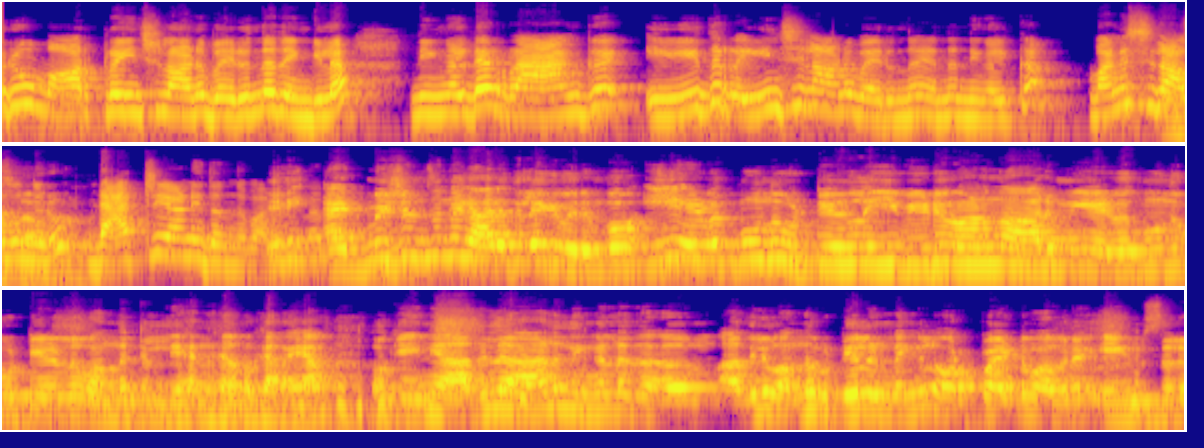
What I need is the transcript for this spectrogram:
ഒരു മാർക്ക് റേഞ്ചിലാണ് വരുന്നതെങ്കിൽ നിങ്ങളുടെ റാങ്ക് ഏത് റേഞ്ചിലാണ് വരുന്നത് എന്ന് നിങ്ങൾക്ക് മനസ്സിലാകുന്ന ഒരു ഡാറ്റയാണ് ഇതെന്ന് പറയുന്നത് അഡ്മിഷൻസിന്റെ കാര്യത്തിലേക്ക് വരുമ്പോൾ ഈ എഴുപത്തിമൂന്ന് കുട്ടികളിൽ ഈ വീഡിയോ കാണുന്ന ആരും ഈ എഴുപത്തിമൂന്ന് കുട്ടികളിൽ വന്നിട്ടില്ല എന്ന് നമുക്കറിയാം ഓക്കെ ഇനി അതിലാണ് നിങ്ങളുടെ അതിൽ വന്ന കുട്ടികൾ ഉണ്ടെങ്കിൽ ഉറപ്പായിട്ടും അവർ എയിംസിൽ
